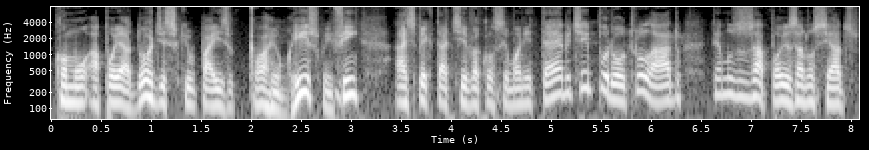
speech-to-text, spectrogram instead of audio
como apoiador, disse que o país corre um risco, enfim, a expectativa com Simone Tebet. E, por outro lado, temos os apoios anunciados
